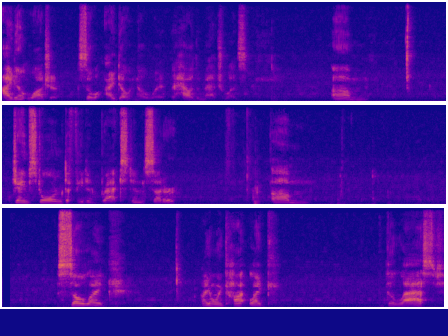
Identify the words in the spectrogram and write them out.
I didn't watch it, so I don't know what how the match was. Um, James Storm defeated Braxton Sutter. Um, so like, I only caught like the last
